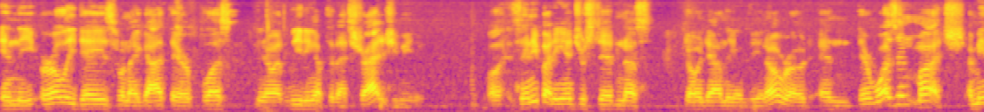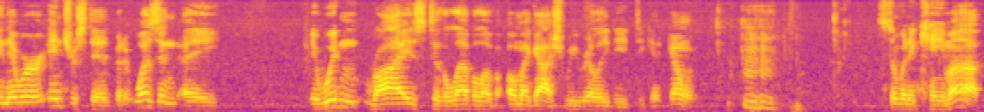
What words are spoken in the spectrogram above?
in the early days when I got there, plus, you know, leading up to that strategy meeting, well, is anybody interested in us going down the MVNO road? And there wasn't much. I mean, they were interested, but it wasn't a, it wouldn't rise to the level of, oh my gosh, we really need to get going. Mm-hmm. So when it came up,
